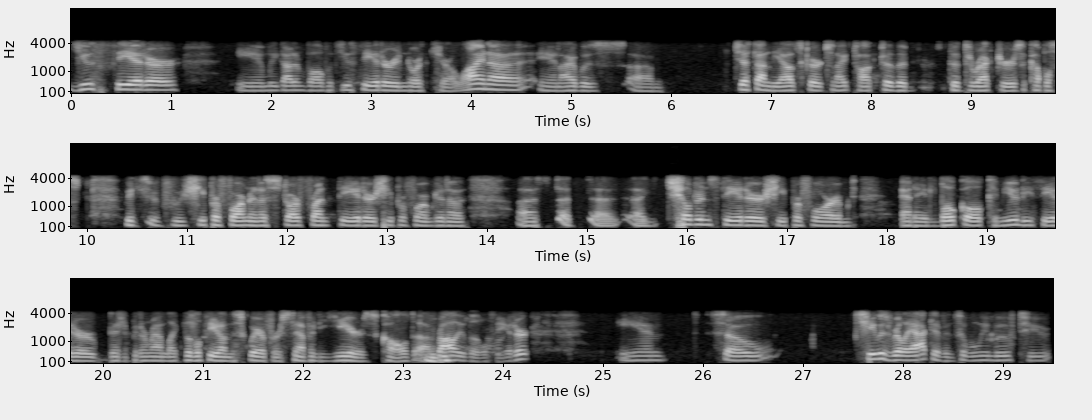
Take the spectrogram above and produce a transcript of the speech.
youth theater, and we got involved with youth theater in North Carolina. And I was um, just on the outskirts, and I talked to the the directors. A couple, we, she performed in a storefront theater. She performed in a, a, a, a children's theater. She performed at a local community theater that had been around like Little Theater on the Square for 70 years called uh, mm-hmm. Raleigh Little Theater. And so she was really active. And so when we moved to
